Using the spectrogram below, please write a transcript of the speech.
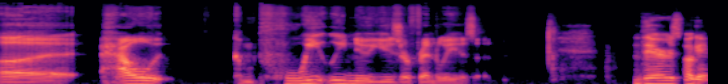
uh how completely new user friendly is it? There's okay.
